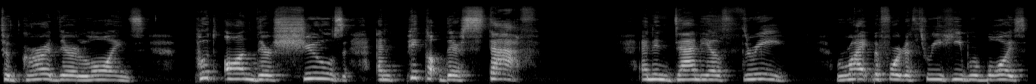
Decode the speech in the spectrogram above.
to gird their loins, put on their shoes and pick up their staff. And in Daniel 3, right before the three Hebrew boys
